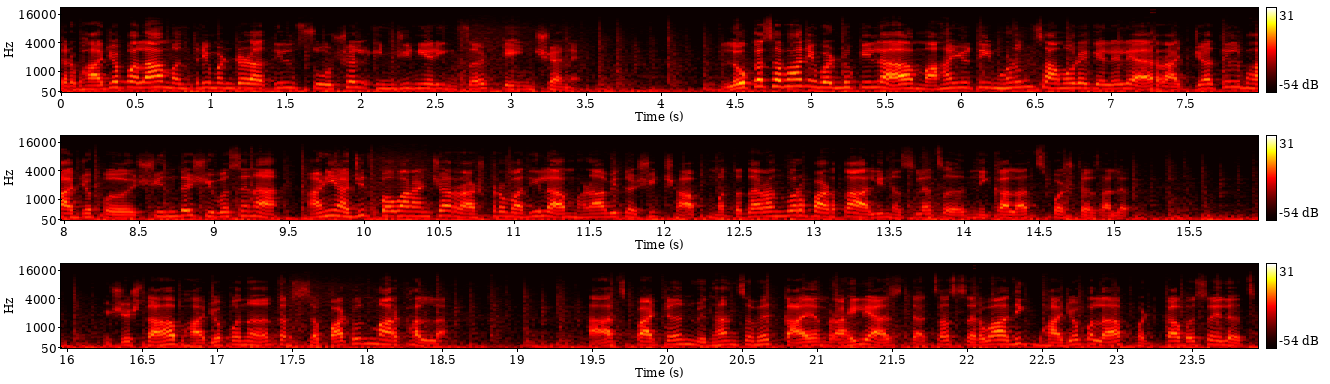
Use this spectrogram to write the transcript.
तर भाजपला मंत्रिमंडळातील सोशल इंजिनिअरिंगचं टेन्शन आहे. लोकसभा निवडणुकीला महायुती म्हणून सामोरे गेलेल्या राज्यातील भाजप शिंदे शिवसेना आणि अजित पवारांच्या राष्ट्रवादीला म्हणावी तशी छाप मतदारांवर पाडता आली नसल्याचं निकालात स्पष्ट झालं. विशेषतः भाजपनं तर सपाटून मार खाल्ला. हाच पॅटर्न विधानसभेत कायम राहिल्यास त्याचा सर्वाधिक भाजपला फटका बसेलच.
